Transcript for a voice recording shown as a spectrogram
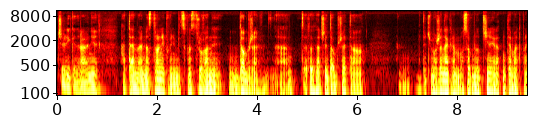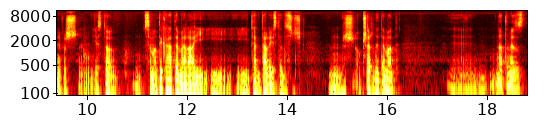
Czyli generalnie HTML na stronie powinien być skonstruowany dobrze. A co to znaczy dobrze, to być może nagram osobny odcinek na ten temat, ponieważ jest to semantyka HTML-a i, i, i tak dalej. Jest to dosyć mm, obszerny temat. Natomiast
